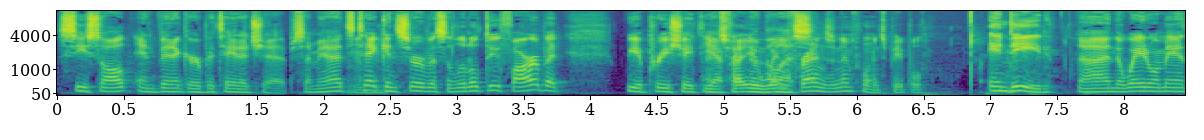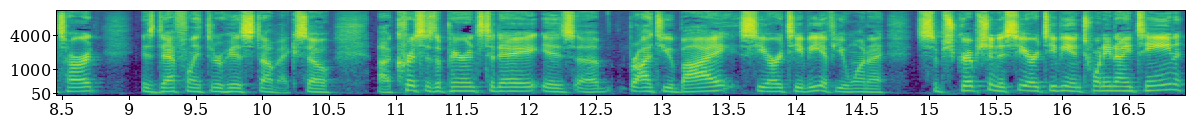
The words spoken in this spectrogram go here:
sea salt and vinegar potato chips. I mean, that's taken service a little too far, but we appreciate the. That's effort. how you win friends and influence people. Indeed. Uh, and the way to a man's heart is definitely through his stomach. So, uh, Chris's appearance today is uh, brought to you by CRTV. If you want a subscription to CRTV in 2019,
